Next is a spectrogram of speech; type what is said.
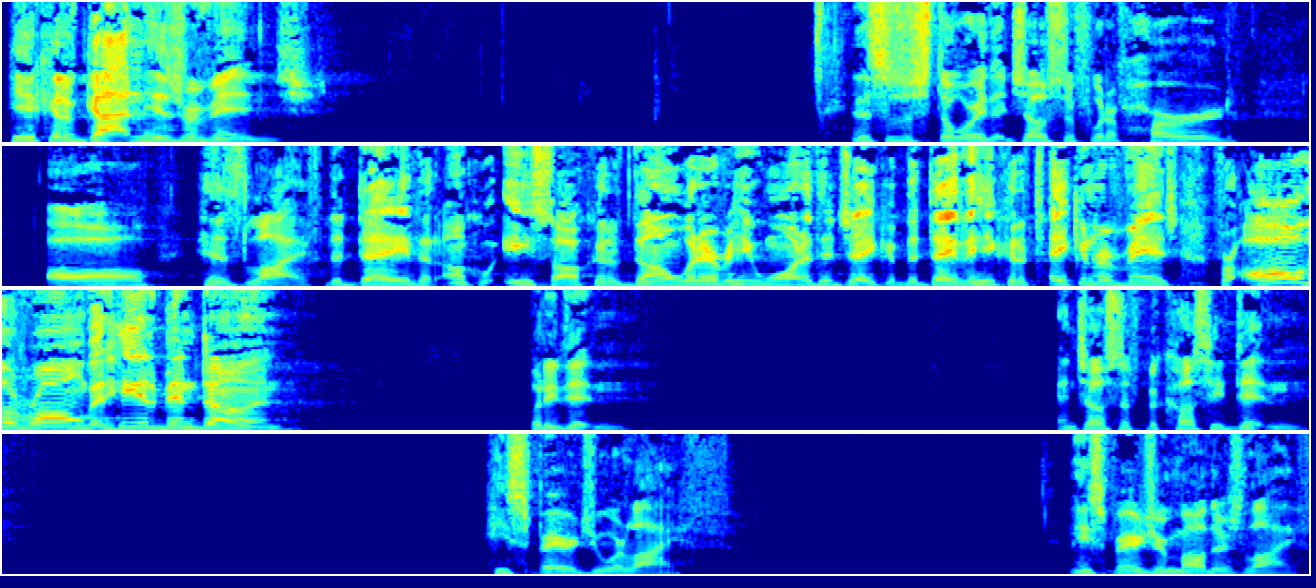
He could have gotten his revenge. And this is a story that Joseph would have heard all his life. The day that Uncle Esau could have done whatever he wanted to Jacob, the day that he could have taken revenge for all the wrong that he had been done, but he didn't. And Joseph, because he didn't, he spared your life. And he spared your mother's life.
